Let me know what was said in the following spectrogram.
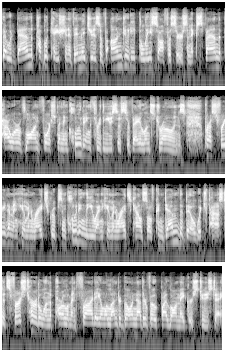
that would ban the publication of images of on duty police officers and expand the power of law enforcement, including through the use of surveillance drones. Press freedom and human rights groups, including the UN Human Rights Council, have condemned the bill, which passed its first hurdle in the parliament Friday and will undergo another vote by lawmakers Tuesday.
